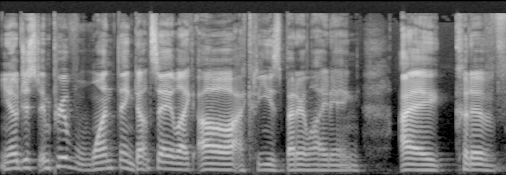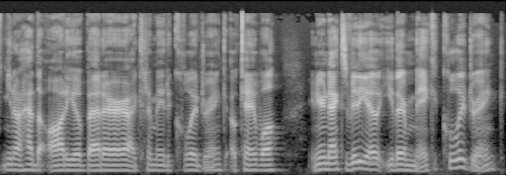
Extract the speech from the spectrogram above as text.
you know, just improve one thing. Don't say like, oh, I could used better lighting. I could have, you know, had the audio better. I could have made a cooler drink. Okay, well, in your next video, either make a cooler drink,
